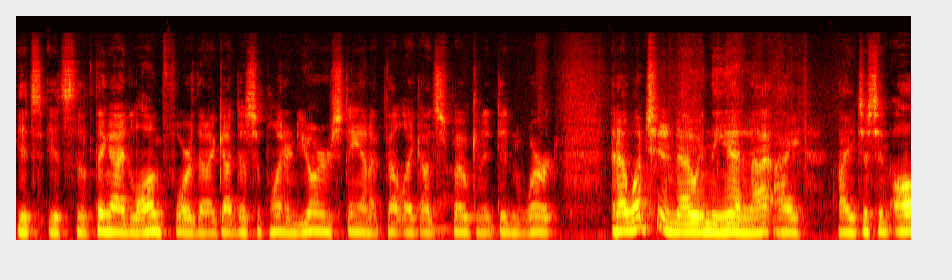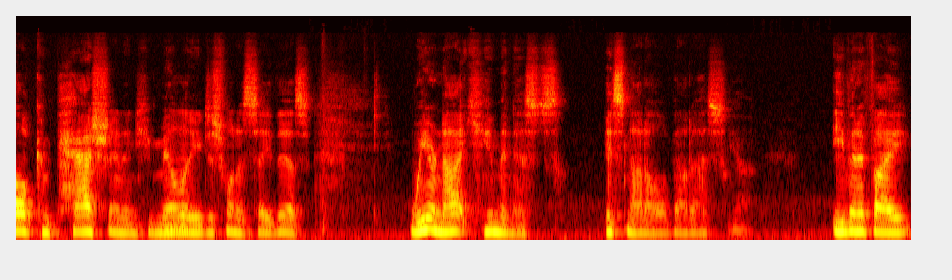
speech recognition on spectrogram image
It's it's the thing I'd longed for that I got disappointed. And you don't understand. I felt like God spoke and it didn't work. And I want you to know in the end, and I I, I just in all compassion and humility, just want to say this: we are not humanists. It's not all about us Yeah. even if I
